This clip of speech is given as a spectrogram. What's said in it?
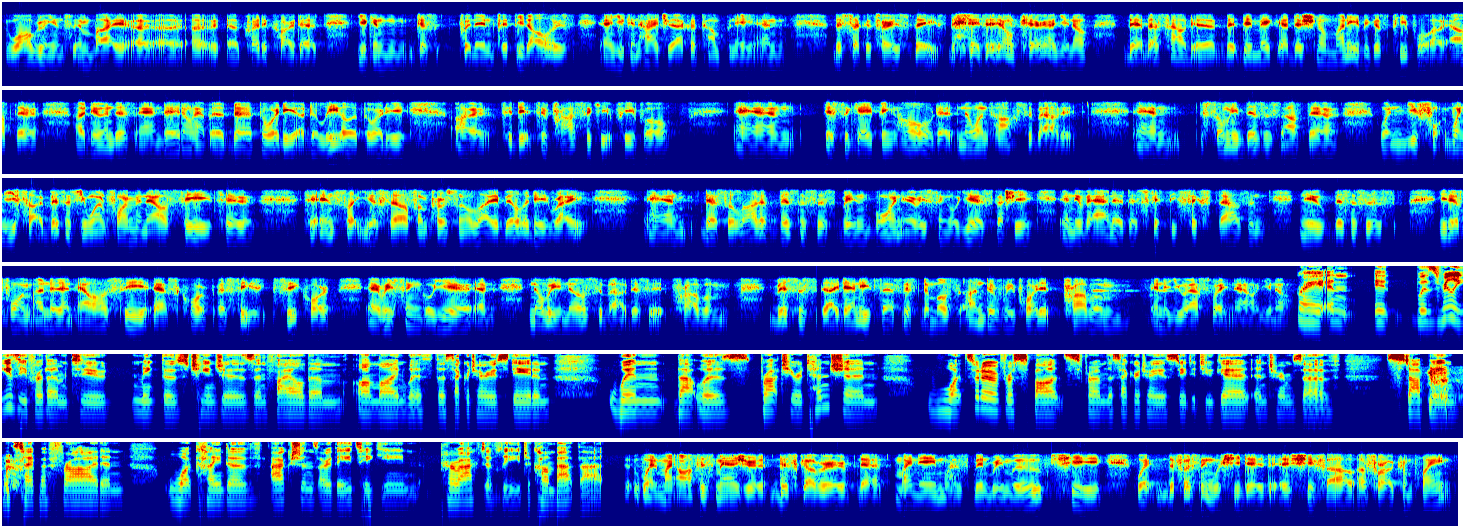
Walgreens and buy a, a, a credit card that you can just put in fifty dollars and you can hijack a company. And the Secretary of State they, they don't care you know. That, that's how they, they make additional money because people are out there are doing this and they don't have the authority or the legal authority uh, to to prosecute people. And it's a gaping hole that no one talks about it and so many businesses out there. When you when you start a business, you want to form an LLC to to insulate yourself from personal liability, right? And there's a lot of businesses being born every single year, especially in Nevada. There's 56,000 new businesses either formed under an LLC, S Corp, or C, Corp every single year, and nobody knows about this problem. Business identity theft is the most underreported problem in the U.S. right now. You know, right? And it was really easy for them to make those changes and file them online with the Secretary of State. And when that was brought to your attention, what sort of response from the Secretary of State did you get in terms of stopping this type of fraud and what kind of actions are they taking proactively to combat that? When my office manager discovered that my name has been removed, she what the first thing she did is she filed a fraud complaint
